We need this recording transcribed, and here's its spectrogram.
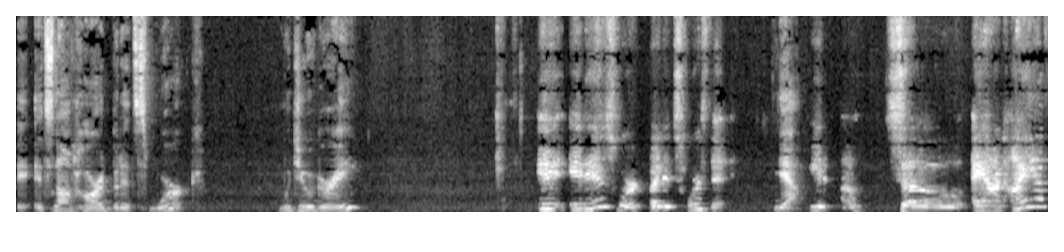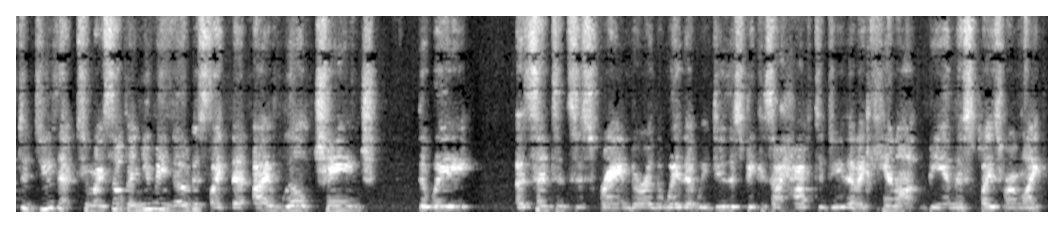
it's not hard, but it's work. Would you agree? It, it is work, but it's worth it. Yeah. You know, so, and I have to do that to myself. And you may notice like that I will change the way a sentence is framed or the way that we do this because I have to do that. I cannot be in this place where I'm like,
